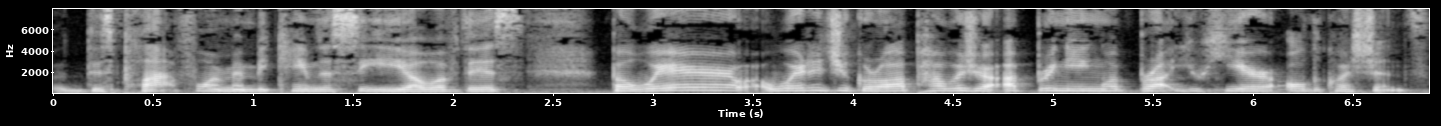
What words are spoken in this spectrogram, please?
this platform and became the CEO of this. But where where did you grow up? How was your upbringing? What brought you here? All the questions.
